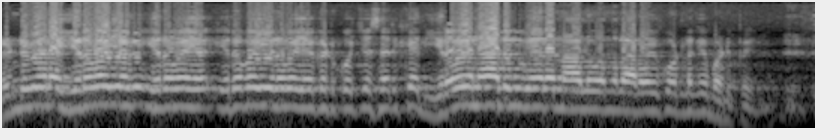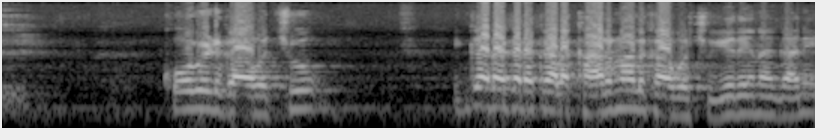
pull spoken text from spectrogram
రెండు వేల ఇరవై ఇరవై ఇరవై ఇరవై ఒకటికి వచ్చేసరికి అది ఇరవై నాలుగు వేల నాలుగు వందల అరవై కోట్లకే పడిపోయింది. కోవిడ్ కావచ్చు ఇంకా రకరకాల కారణాలు కావచ్చు ఏదైనా కానీ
